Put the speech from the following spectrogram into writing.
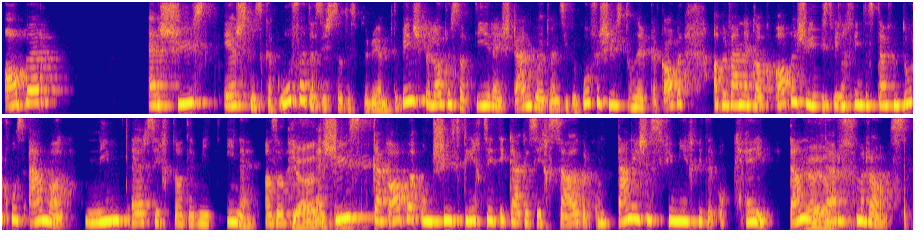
aber er schießt erstens gegen oben, das ist so das berühmte Beispiel, oder? Satire ist dann gut, wenn sie gegen oben schießt und nicht gegen oben. Aber wenn er gegen oben schießt, weil ich finde, das darf man durchaus auch mal, nimmt er sich da damit rein. Also ja, er schießt gegen oben und schießt gleichzeitig gegen sich selber. Und dann ist es für mich wieder okay. Dann ja, ja. darf man das.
